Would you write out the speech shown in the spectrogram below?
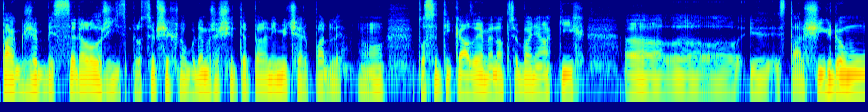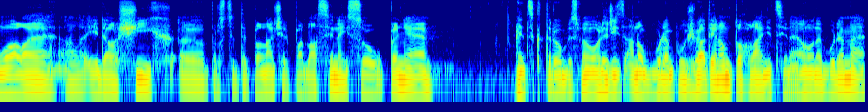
tak, že by se dalo říct, prostě všechno budeme řešit tepelnými čerpadly. No, to se týká zejména třeba nějakých uh, i starších domů, ale, ale i dalších. Uh, prostě teplná čerpadla asi nejsou úplně věc, kterou bychom mohli říct, ano, budeme používat jenom tohle, nic jiného nebudeme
